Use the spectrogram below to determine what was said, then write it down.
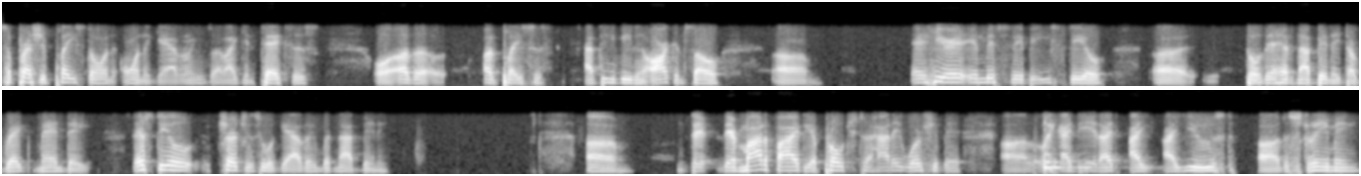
suppression placed on on the gatherings, uh, like in Texas or other other places. I think even in Arkansas, um, and here in Mississippi, still, uh, though there has not been a direct mandate, there's still churches who are gathering, but not many. Um, they they modified the approach to how they worship it. Uh, like I did, I I, I used uh, the streaming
